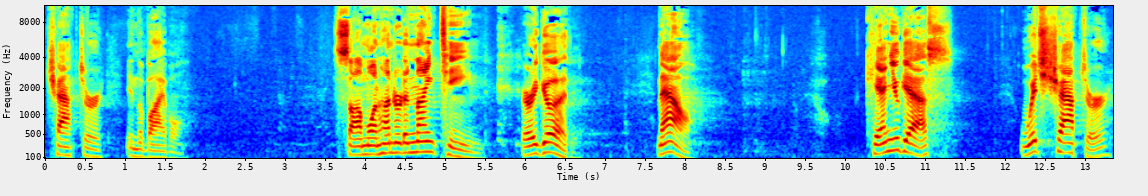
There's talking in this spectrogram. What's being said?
chapter in the Bible? Psalm 119. Very good. Now, can you guess which chapter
